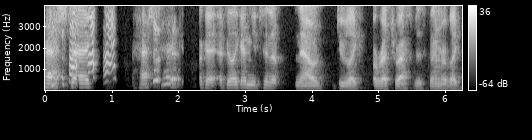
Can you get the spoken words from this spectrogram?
Hashtag hashtag. Okay, I feel like I need to now do like a retroactive disclaimer of like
